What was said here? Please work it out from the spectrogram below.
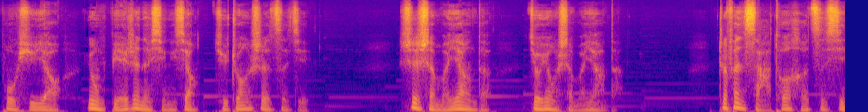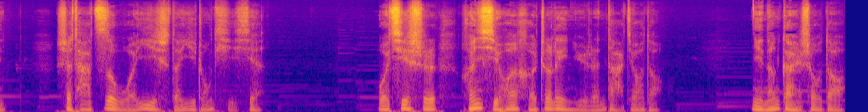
不需要用别人的形象去装饰自己，是什么样的就用什么样的。这份洒脱和自信，是她自我意识的一种体现。我其实很喜欢和这类女人打交道，你能感受到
